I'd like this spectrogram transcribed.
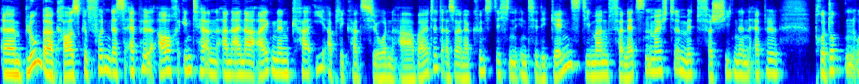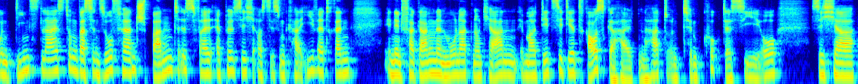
ähm, Bloomberg herausgefunden, dass Apple auch intern an einer eigenen KI-Applikation arbeitet, also einer künstlichen Intelligenz, die man vernetzen möchte mit verschiedenen Apple-Produkten und Dienstleistungen, was insofern spannend ist, weil Apple sich aus diesem KI-Wettrennen in den vergangenen Monaten und Jahren immer dezidiert rausgehalten hat. Und Tim Cook, der CEO, sich ja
